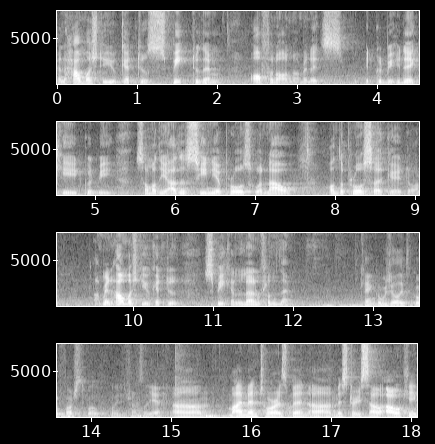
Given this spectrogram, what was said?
and how much do you get to speak to them off and on? I mean, it's it could be Hideki, it could be some of the other senior pros who are now on the pro circuit, or I mean, how much do you get to speak and learn from them? Kengo, would you like to go first while, while you translate? Yeah, um, my mentor has been uh, Mr. Isao Aoki.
